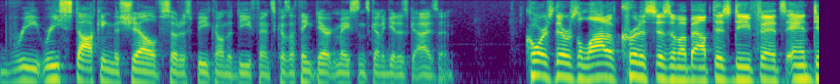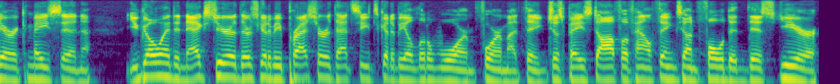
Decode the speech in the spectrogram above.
re- restocking the shelves, so to speak, on the defense because I think Derek Mason's going to get his guys in. Of course, there was a lot of criticism about this defense and Derek Mason you go into next year, there's going to be pressure. That seat's going to be a little warm for him, I think, just based off of how things unfolded this year.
